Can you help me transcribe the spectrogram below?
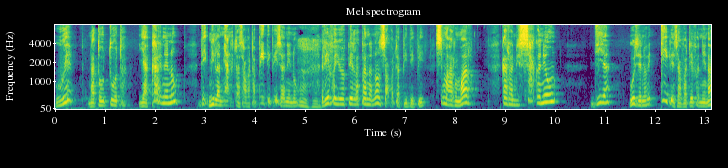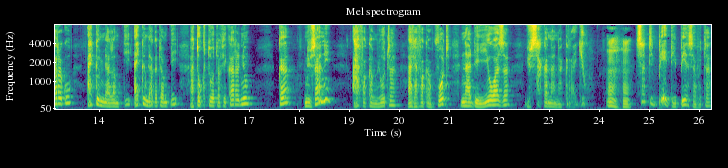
hoe natao tohatra iakarina ianao de mila mianatra zavatra be deibe zany ianao mhm. rehefa eo ampelatananao ny zavatra be deibe sy maromaro ka raha misy sakana eo Dia hoy izy ianao hoe ity le zavatra efa nianarako, haiko ny miala amin'ity, haiko ny miakatra amin'ity, ataoko tohatra fiakarana io, ka noho izany afaka mihoatra ary afaka mivoatra na dia eo aza io sakana anankiray io, satria be dia be ny zavatra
